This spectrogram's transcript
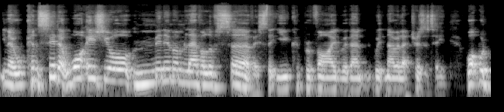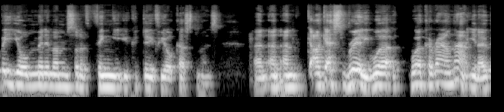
you know consider what is your minimum level of service that you could provide with with no electricity. What would be your minimum sort of thing that you could do for your customers? And, and and I guess really work work around that. You know,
